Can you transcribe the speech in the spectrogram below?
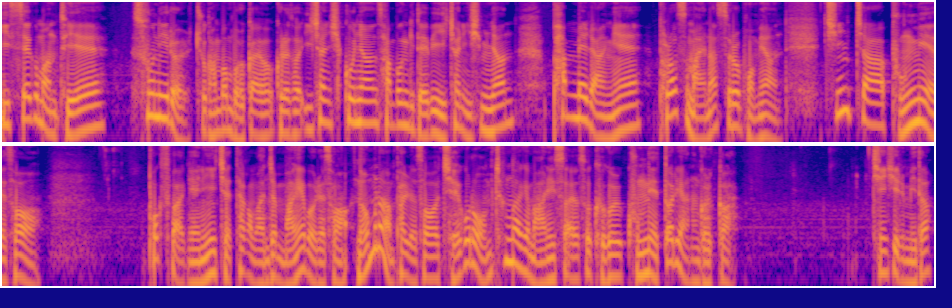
이 세그먼트의 순위를 쭉 한번 볼까요? 그래서 2019년 3분기 대비 2020년 판매량의 플러스 마이너스를 보면 진짜 북미에서 폭스바겐이 제타가 완전 망해버려서 너무나 안 팔려서 재고로 엄청나게 많이 쌓여서 그걸 국내에 떨이하는 걸까? 진실입니다.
